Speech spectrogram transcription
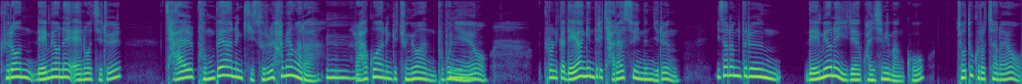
그런 내면의 에너지를 잘 분배하는 기술을 함양하라. 음, 라고 하는 게 중요한 부분이에요. 그러니까 내향인들이 잘할 수 있는 일은 이 사람들은 내면의 일에 관심이 많고 저도 그렇잖아요.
